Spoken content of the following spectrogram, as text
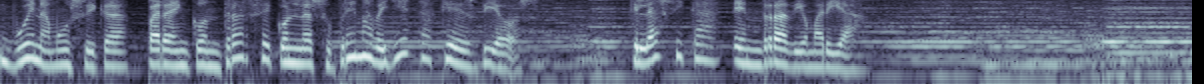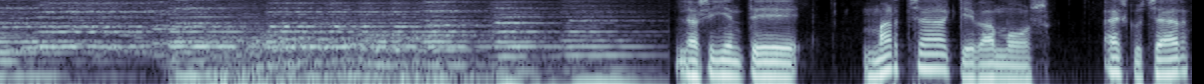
Buena música para encontrarse con la suprema belleza que es Dios. Clásica en Radio María. La siguiente marcha que vamos a escuchar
